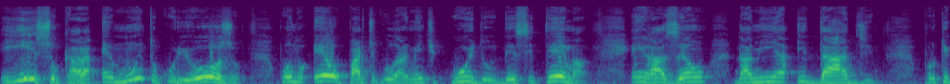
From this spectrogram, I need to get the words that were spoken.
E isso, cara, é muito curioso quando eu particularmente cuido desse tema, em razão da minha idade. Porque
